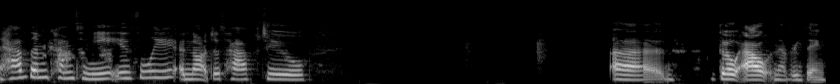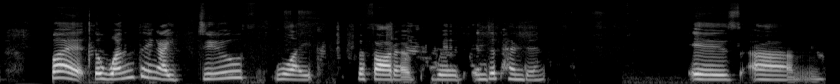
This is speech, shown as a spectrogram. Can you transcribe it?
have them come to me easily and not just have to uh, go out and everything. But the one thing I do like the thought of with independent is um,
